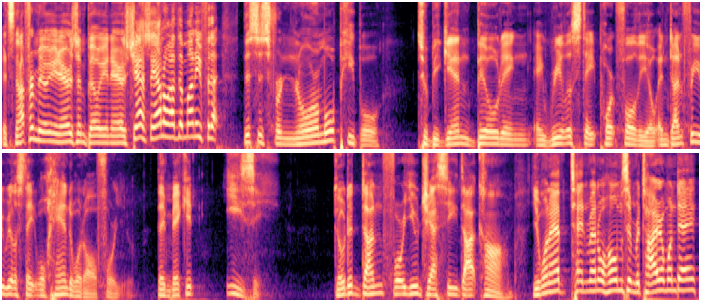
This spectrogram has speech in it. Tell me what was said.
It's not for millionaires and billionaires. Jesse, I don't have the money for that. This is for normal people to begin building a real estate portfolio, and Done For You Real Estate will handle it all for you. They make it easy. Go to doneforyoujesse.com. You want to have 10 rental homes and retire one day?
